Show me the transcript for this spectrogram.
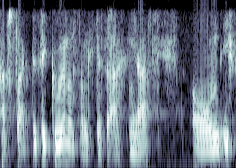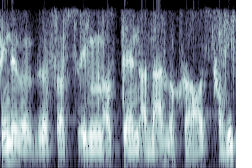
abstrakte Figuren und solche Sachen, ja. Und ich finde, dass was eben aus den Analog rauskommt,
